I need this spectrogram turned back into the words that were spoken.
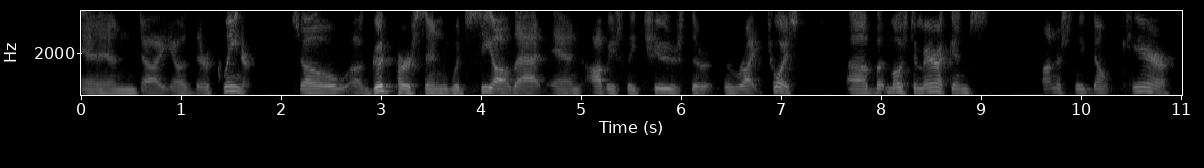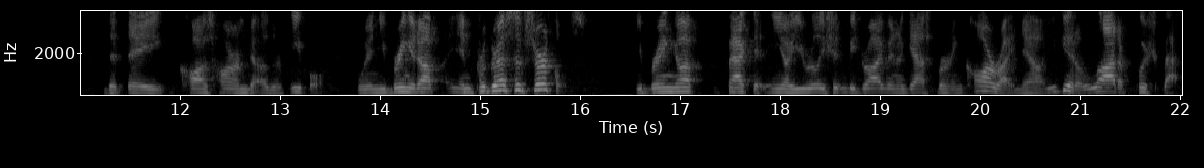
and uh, you know they're cleaner. So a good person would see all that and obviously choose the, the right choice. Uh, but most Americans honestly don't care that they cause harm to other people when you bring it up in progressive circles, you bring up the fact that you know you really shouldn't be driving a gas burning car right now, you get a lot of pushback.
